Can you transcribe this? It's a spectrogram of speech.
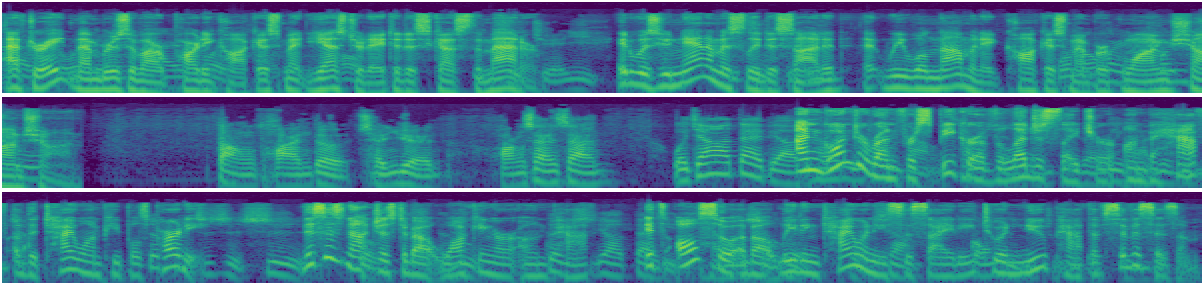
After eight members of our party caucus met yesterday to discuss the matter, it was unanimously decided that we will nominate caucus member Huang Shanshan. I'm going to run for Speaker of the Legislature on behalf of the Taiwan People's Party. This is not just about walking our own path, it's also about leading Taiwanese society to a new path of civicism.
